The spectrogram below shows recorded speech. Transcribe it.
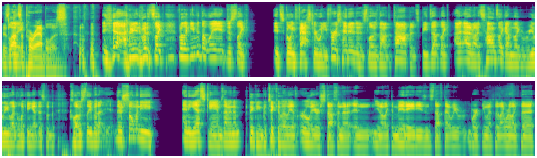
There's lots Like- of parabolas. yeah, I mean, but it's like, but like even the way it just like it's going faster when you first hit it, and it slows down at the top, and it speeds up. Like I, I don't know, it sounds like I'm like really like looking at this with closely, but uh, there's so many NES games. I mean, I'm thinking particularly of earlier stuff in the in you know like the mid '80s and stuff that we were working with, where like the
